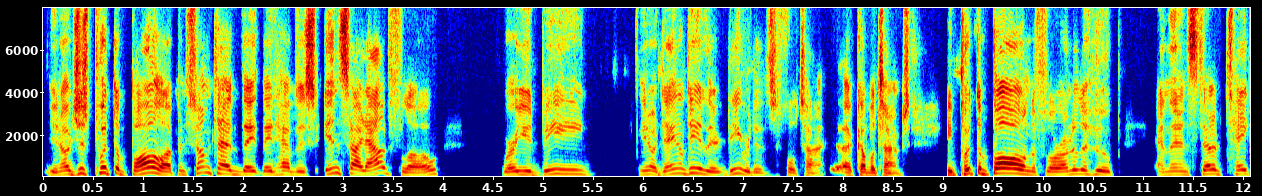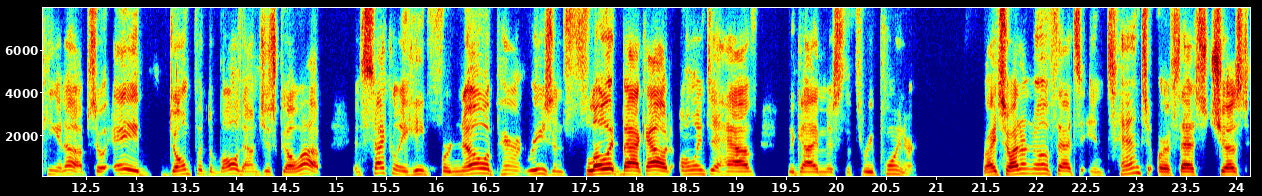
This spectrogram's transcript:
You know, just put the ball up. And sometimes they, they'd have this inside out flow where you'd be, you know, Daniel Deaver, Deaver did this full time, a couple times. He'd put the ball on the floor under the hoop. And then instead of taking it up, so A, don't put the ball down, just go up. And secondly, he'd, for no apparent reason, flow it back out only to have the guy miss the three pointer. Right. So I don't know if that's intent or if that's just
